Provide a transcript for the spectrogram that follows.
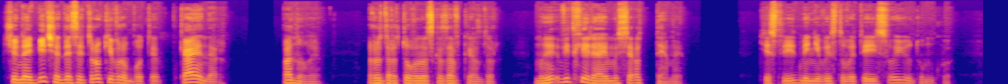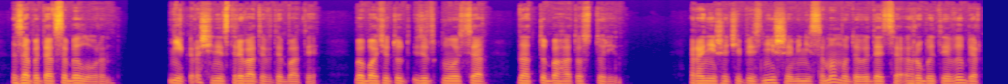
Щонайбільше 10 років роботи. КНР. Панове, роздратовано сказав Келдор, ми відхиляємося від теми. Чи слід мені висловити і свою думку? запитав себе Лорен. Ні, краще не стривати в дебати, бо бачу, тут зіткнулося надто багато сторін. Раніше чи пізніше мені самому доведеться робити вибір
